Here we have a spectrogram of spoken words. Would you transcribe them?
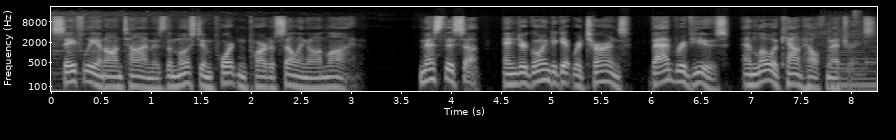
safely and on time is the most important part of selling online. Mess this up, and you're going to get returns, bad reviews, and low account health metrics.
